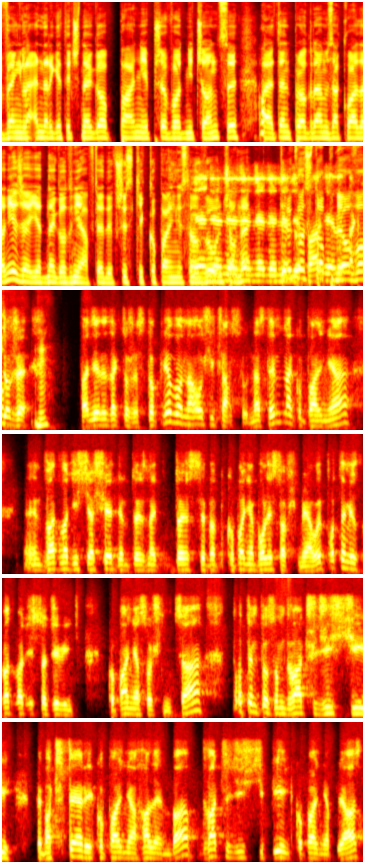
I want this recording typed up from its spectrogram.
węgla energetycznego. Panie przewodniczący, ale ten program zakłada nie, że jednego dnia wtedy wszystkie kopalnie są nie, wyłączone, nie, nie, tylko stopniowo... Redaktorze, hmm? Panie redaktorze, stopniowo na osi czasu. Następna kopalnia 2,27 to jest, to jest chyba kopalnia Bolesław Śmiały, potem jest 2,29 kopalnia Sośnica, potem to są 2,30 chyba 4 kopalnia Halemba, 2,35 kopalnia Piast,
